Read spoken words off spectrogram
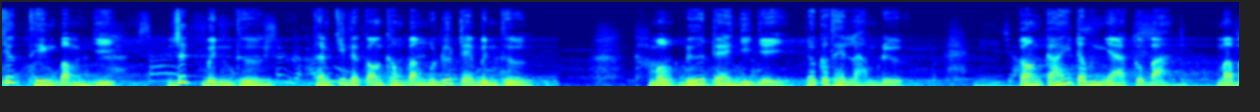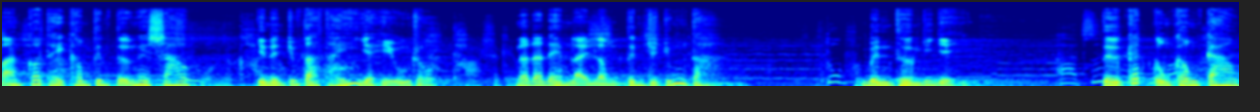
chất thiên bẩm gì. Rất bình thường, Thậm chí là còn không bằng một đứa trẻ bình thường. Một đứa trẻ như vậy, Nó có thể làm được. Con cái trong nhà của bạn Mà bạn có thể không tin tưởng hay sao? Cho nên chúng ta thấy và hiểu rồi. Nó đã đem lại lòng tin cho chúng ta. Bình thường như vậy, Tư cách cũng không cao,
